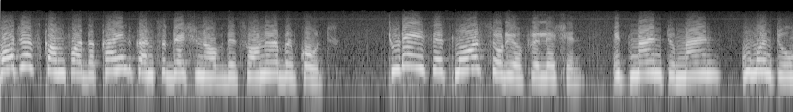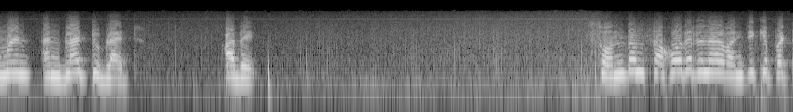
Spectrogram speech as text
what has come for the kind consideration of this honourable court today is a small story of relation with man to man woman to woman and blood to blood അതെ. സ്വന്തം സഹോദരനാൽ വഞ്ചിക്കപ്പെട്ട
